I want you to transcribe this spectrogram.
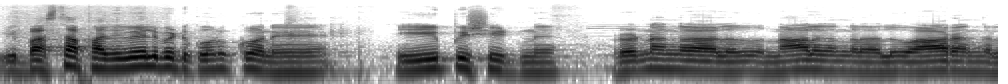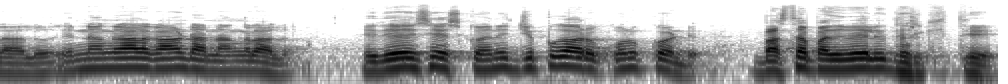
ఈ బస్తా పదివేలు పెట్టి కొనుక్కొని ఈ ఈపీ షీట్ని రెండు అంగళాలు నాలుగు అంగళాలు ఆరు అంగళాలు ఎన్ని అంగళాలు కావాలంటే అన్ని అంగళాలు ఇది వేసేసుకొని జిప్పు గారు కొనుక్కోండి. బస్తా పదివేలు దొరికితే.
